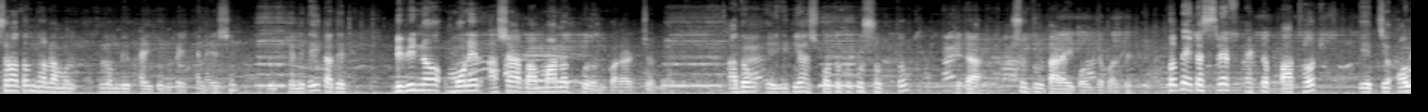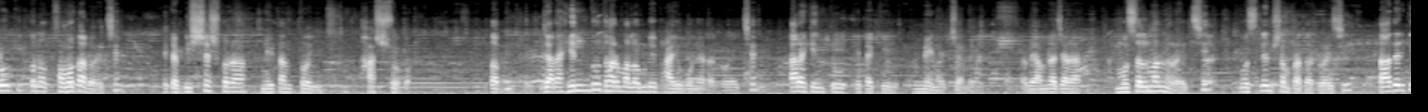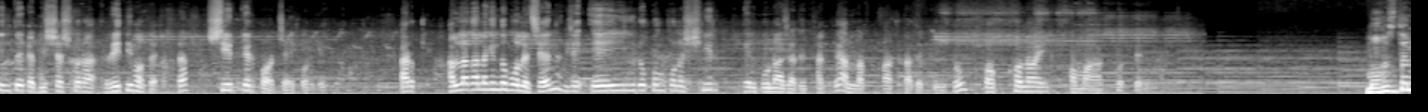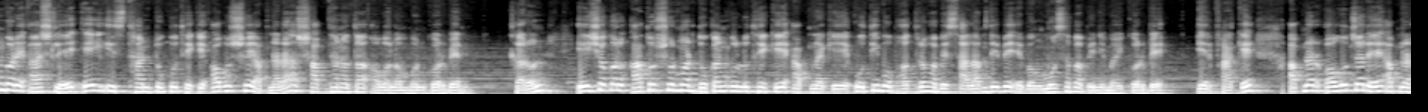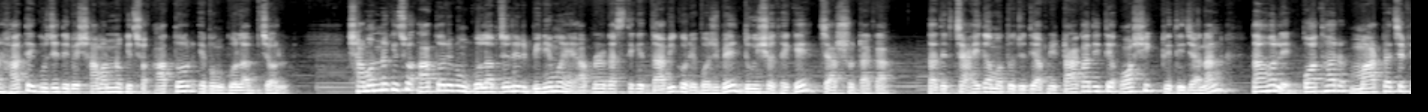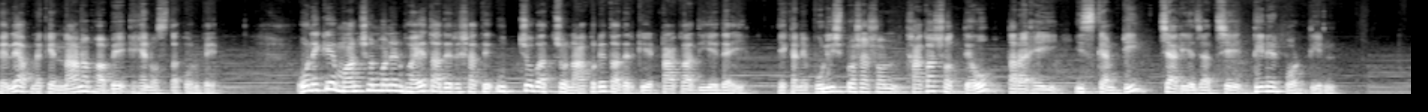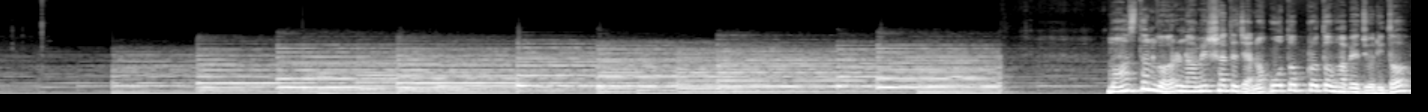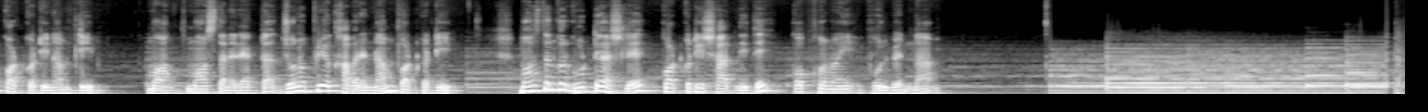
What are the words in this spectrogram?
সনাতন ধর্মাবলম্বী ভাইগুলোরা এখানে এসে দেয় তাদের বিভিন্ন মনের আশা বা মানত পূরণ করার জন্য। আদৌ এর ইতিহাস কতটুকু সত্য, এটা শুধু তারাই বলতে পারবে। তবে এটা স্রেফ একটা পাথর, এর যে অলৌকিক কোনো ক্ষমতা রয়েছে, এটা বিশ্বাস করা নিতান্তই হাস্যকর। তবে যারা হিন্দু ধর্মাবলম্বী ভাই বোনেরা রয়েছে, তারা কিন্তু এটাকে মেনে চলে। তবে আমরা যারা মুসলমান রয়েছি, মুসলিম সম্প্রদায় রয়েছি, তাদের কিন্তু এটা বিশ্বাস করা রীতিমতো একটা শির্কের পর্যায়ে পড়বে। আর আল্লাহ তাআলা কিন্তু বলেছেন যে এই রকম কোনো শির্ক এর গুণা যাদের থাকবে, আল্লাহ পাক তাদের কিন্তু কখনোই ক্ষমা করবেন না। মহস্থানগড়ে আসলে এই স্থানটুকু থেকে অবশ্যই আপনারা সাবধানতা অবলম্বন করবেন। কারণ এই সকল আতর শর্মার দোকানগুলো থেকে আপনাকে অতীব ভদ্রভাবে সালাম দেবে এবং মোসাফা বিনিময় করবে। এর ফাঁকে আপনার অগোচরে আপনার হাতে গুজে দেবে সামান্য কিছু আতর এবং গোলাপ জল। সামান্য কিছু আতর এবং গোলাপ জলের বিনিময়ে আপনার কাছ থেকে দাবি করে বসবে দুইশো থেকে চারশো টাকা। তাদের চাহিদা মতো যদি আপনি টাকা দিতে অস্বীকৃতি জানান, তাহলে কথার মার প্যাচে ফেলে আপনাকে নানাভাবে হেনস্থা করবে। অনেকে মান সম্মানের ভয়ে তাদের সাথে উচ্চবাচ্য না করে তাদেরকে টাকা দিয়ে দেয়। এখানে পুলিশ প্রশাসন থাকা সত্ত্বেও তারা এই স্ক্যামটি চালিয়ে যাচ্ছে দিনের পর দিন। মহাস্থানগড় নামের সাথে যেন ওতপ্রোতভাবে জড়িত কটকটি নামটি। মহ- মহাস্থানের একটা জনপ্রিয় খাবারের নাম কটকটি। মহাস্থানগড় ঘুরতে আসলে কটকটির স্বাদ নিতে কখনোই ভুলবেন না।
